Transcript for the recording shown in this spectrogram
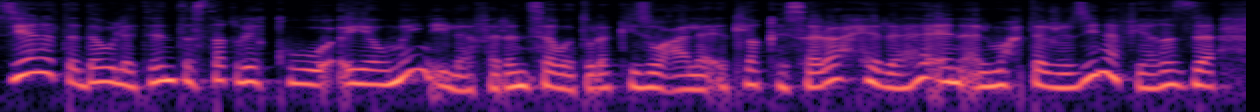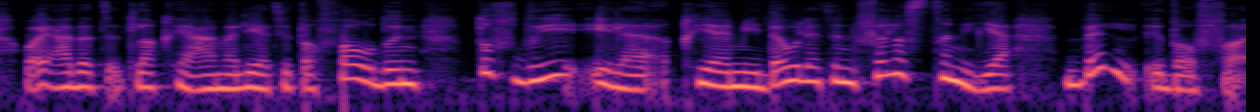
زيارة دولة تستغرق يومين إلى فرنسا وتركز على إطلاق سراح الرهائن المحتجزين في غزة وإعادة إطلاق عملية تفاوض تفضي إلى قيام دولة فلسطينية بالإضافة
